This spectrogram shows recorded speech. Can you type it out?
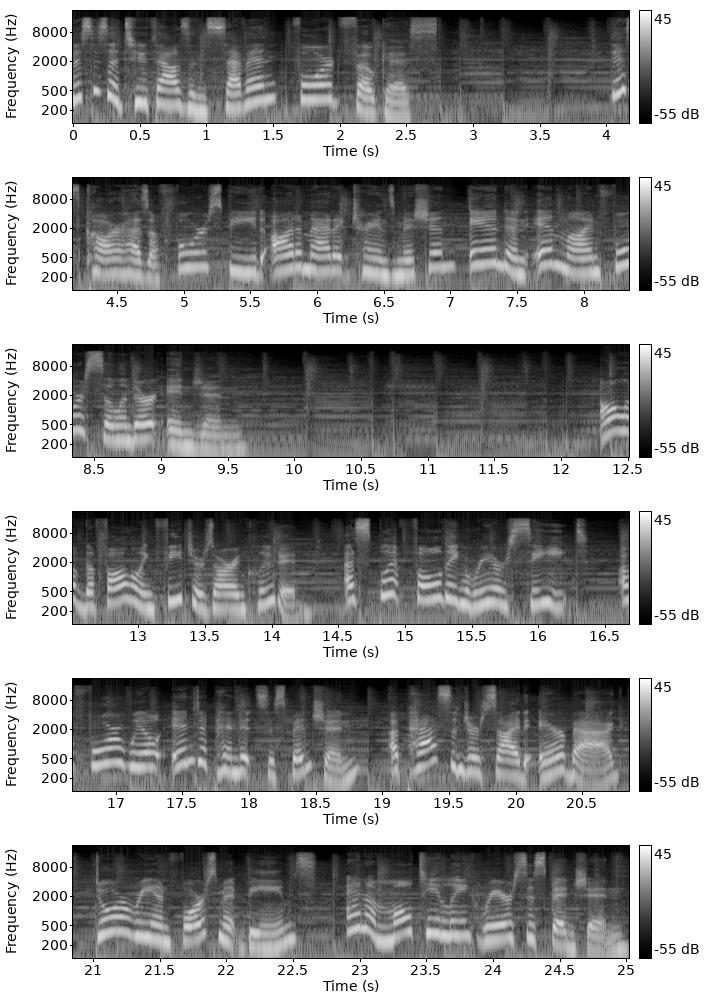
This is a 2007 Ford Focus. This car has a four-speed automatic transmission and an inline four-cylinder engine. All of the following features are included. A split folding rear seat, a four-wheel independent suspension, a passenger side airbag, door reinforcement beams, and a multi-link rear suspension.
